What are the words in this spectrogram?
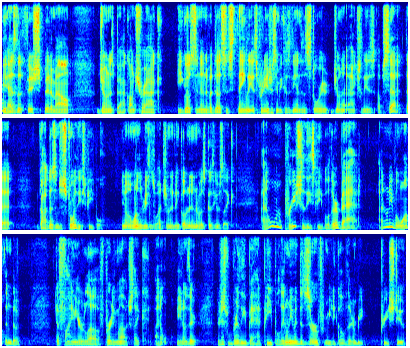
he has the fish spit him out. Jonah's back on track. He goes to Nineveh, does his thing. It's pretty interesting because at the end of the story, Jonah actually is upset that God doesn't destroy these people. You know, one of the reasons why Jonah didn't go to Nineveh is because he was like, I don't want to preach to these people. They're bad. I don't even want them to to find your love. Pretty much, like I don't. You know, they're they're just really bad people. They don't even deserve for me to go over there and be preached to.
